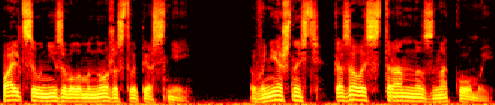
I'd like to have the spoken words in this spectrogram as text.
Пальцы унизывало множество перстней. Внешность казалась странно знакомой.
